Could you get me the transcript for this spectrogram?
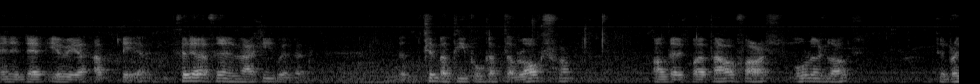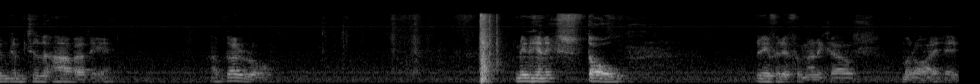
and in that area up there, Whirinaki, where the, the timber people got the logs from, on those by power forests, all those logs, to bring them to the harbour there. I've got it all. Minhinnick stole Rewharewa Manukau's marae at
